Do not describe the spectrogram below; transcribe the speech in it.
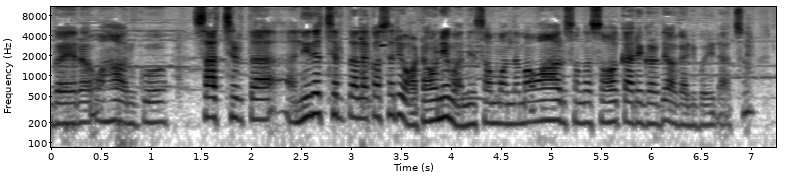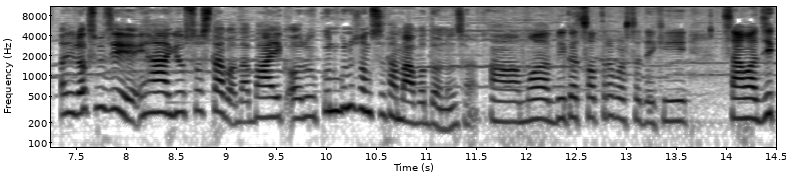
गएर उहाँहरूको साक्षरता निरक्षरतालाई कसरी हटाउने भन्ने सम्बन्धमा उहाँहरूसँग सहकार्य गर्दै अगाडि बढिरहेको छु। अनि लक्ष्मीजी यहाँ यो संस्थाभन्दा बाहेक अरू कुन कुन संस्थामा आबद्ध हुनुहुन्छ? म विगत सत्र वर्षदेखि सामाजिक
